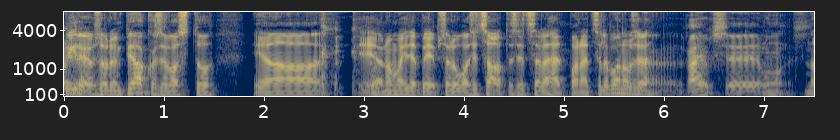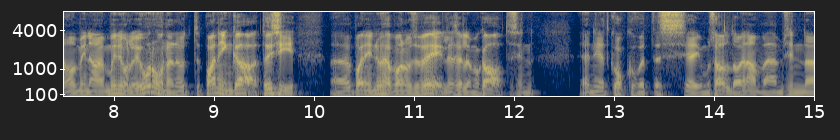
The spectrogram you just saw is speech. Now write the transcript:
Pireuse olümpiaakose vastu ja, ja no ma ei tea, Peep, sa lubasid saates, et sa lähed, paned selle panuse. kahjuks see ununes. no mina, minul ei ununenud, panin ka, tõsi, äh, panin ühe panuse veel ja selle ma kaotasin. nii et kokkuvõttes jäi mu saldo enam-vähem sinna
